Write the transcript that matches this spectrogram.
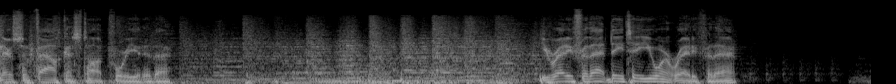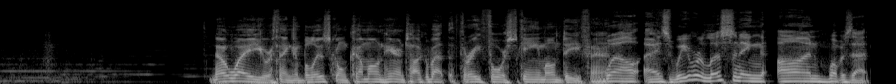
There's some Falcons talk for you today. You ready for that, DT? You weren't ready for that. No way you were thinking Belue's going to come on here and talk about the 3 4 scheme on defense. Well, as we were listening on what was that?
